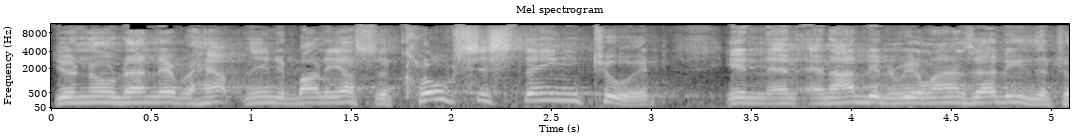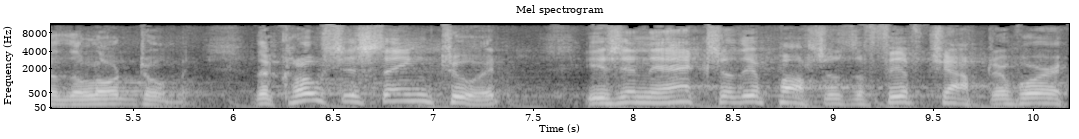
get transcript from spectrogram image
You know, that never happened to anybody else. The closest thing to it, in, and, and I didn't realize that either till the Lord told me. The closest thing to it is in the Acts of the Apostles, the fifth chapter, where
